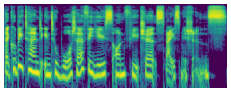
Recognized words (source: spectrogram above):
that could be turned into water for use on future space missions.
